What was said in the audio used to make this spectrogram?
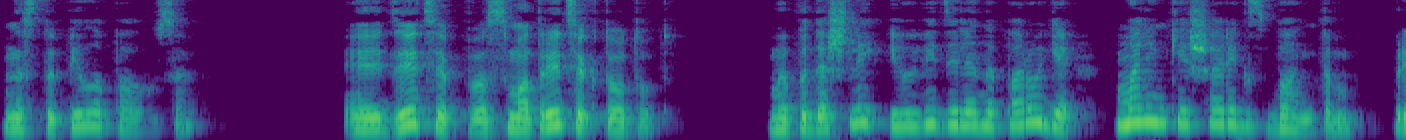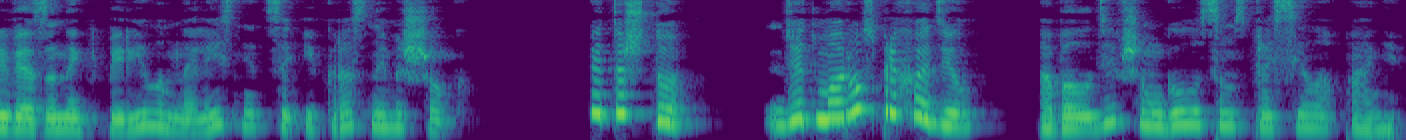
Наступила пауза. «Идите, посмотрите, кто тут». Мы подошли и увидели на пороге маленький шарик с бантом, привязанный к перилам на лестнице и красный мешок. «Это что, Дед Мороз приходил?» – обалдевшим голосом спросила Аня.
